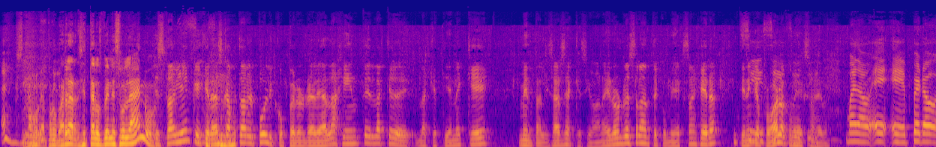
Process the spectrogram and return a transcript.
Pues no, voy a probar la receta de los venezolanos. Está bien que quieras captar el público, pero en realidad la gente es la que, la que tiene que mentalizarse a que si van a ir a un restaurante de comida extranjera, tienen Sí, que probar sí, la comida sí, sí. extranjera. Bueno, eh, eh, pero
